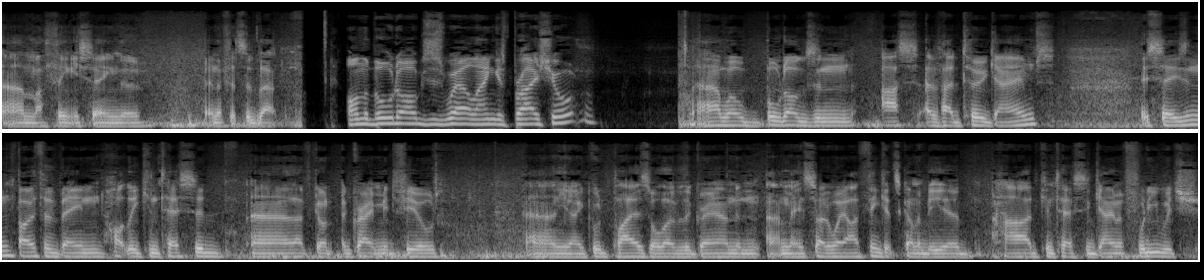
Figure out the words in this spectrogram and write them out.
um, I think you're seeing the benefits of that. On the Bulldogs as well, Angus Brayshaw. Uh, well, Bulldogs and us have had two games this season. Both have been hotly contested. Uh, they've got a great midfield. Uh, you know, good players all over the ground, and I mean, so do we. I think it's going to be a hard, contested game of footy, which,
